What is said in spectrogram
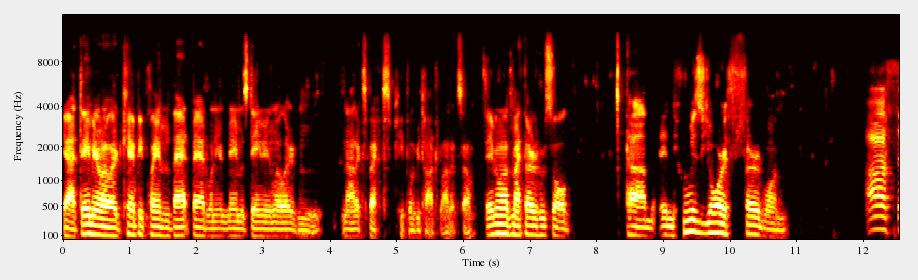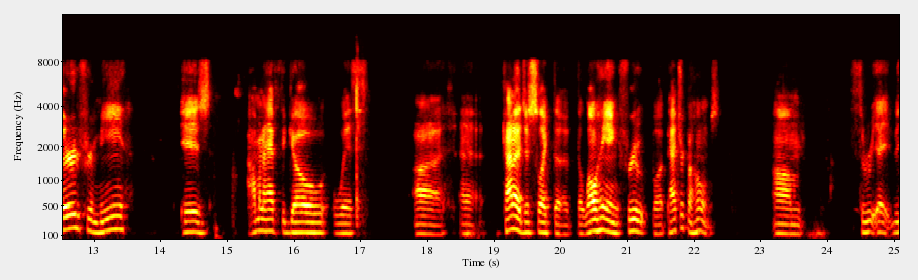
yeah, Damian Lillard can't be playing that bad when your name is Damian Lillard and not expect people to be talking about it. So Damian Lillard's my third who sold. Um, and who is your third one? Uh, third for me is I'm gonna have to go with uh, uh kind of just like the the low hanging fruit, but Patrick Mahomes. Um, three uh,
